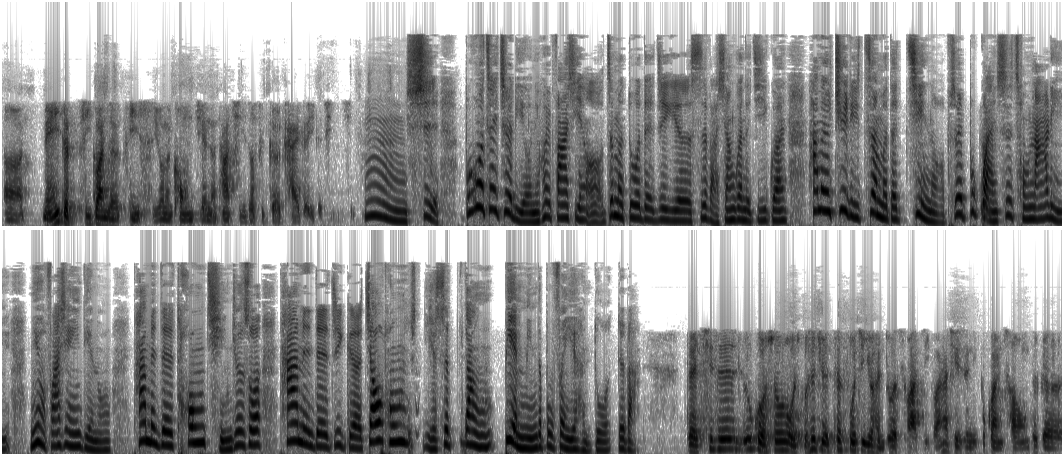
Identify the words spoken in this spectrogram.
呃，每一个机关的自己使用的空间呢，它其实都是隔开的一个情形。嗯，是。不过在这里哦，你会发现哦，这么多的这个司法相关的机关，他们距离这么的近哦，所以不管是从哪里，你有发现一点哦，他们的通勤，就是说他们的这个交通也是让便民的部分也很多，对吧？对，其实如果说我我是觉得这附近有很多的司法机关，那其实你不管从这个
